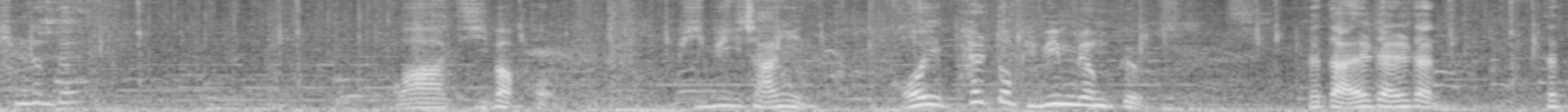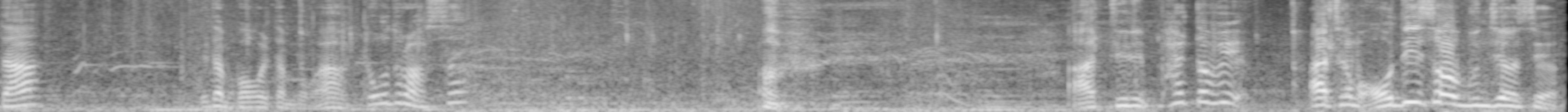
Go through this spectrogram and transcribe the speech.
힘든데? 와 디바 퍼 비비기 장인 거의 팔도 비빔면급 됐다 일단 일단 됐다 일단 먹어 일단 먹어 아 또 들어왔어? 아, 아 드립 팔도 비.. 아 잠깐만 어디서 문제였어요?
